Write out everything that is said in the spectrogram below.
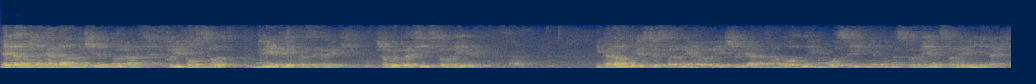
Это нужно, когда он очередной раз приползет, дверь крепко закрыть, чтобы просить 100 гривен. И когда он будет с той стороны говорить, что я голодный, босый, мне нужно 100 гривен, 100 гривен не дать.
